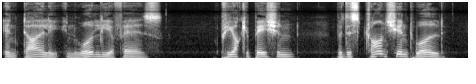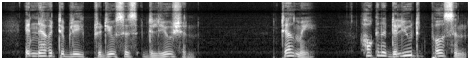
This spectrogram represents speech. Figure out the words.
entirely in worldly affairs. Preoccupation with this transient world inevitably produces delusion. Tell me, how can a deluded person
